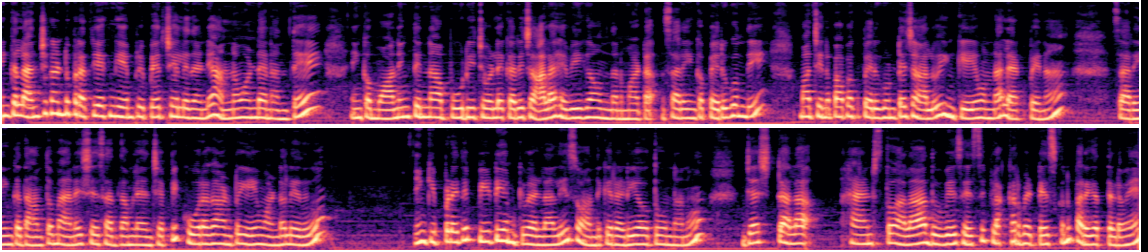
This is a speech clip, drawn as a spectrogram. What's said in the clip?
ఇంకా లంచ్ కంటూ ప్రత్యేకంగా ఏం ప్రిపేర్ చేయలేదండి. అన్నం వండాను అంతే ఇంకా మార్నింగ్ తిన్న పూరి చోళ్ళే కర్రీ చాలా హెవీగా ఉందన్నమాట. సరే ఇంకా పెరుగుంది. మా చిన్న పాపకు పెరుగుంటే చాలు ఇంకేం ఉన్నా లేకపోయినా. సరే ఇంకా దాంతో మేనేజ్ చేసేద్దాంలే అని చెప్పి కూరగా అంటూ ఏం వండలేదు. ఇంక ఇప్పుడైతే పీటీఎంకి వెళ్ళాలి సో అందుకే రెడీ అవుతూ ఉన్నాను. జస్ట్ అలా హ్యాండ్స్తో అలా దువ్వేసేసి ఫ్లక్కర్ పెట్టేసుకుని పరిగెత్తడమే.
